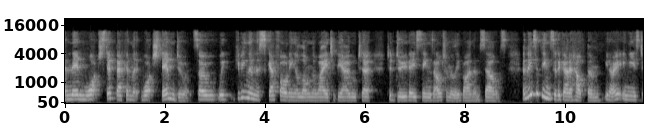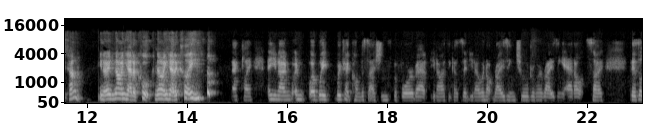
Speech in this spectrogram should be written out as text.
and then watch step back and let watch them do it. So we're giving them the scaffolding along the way to be able to to do these things ultimately by themselves. And these are things that are going to help them you know in years to come you know knowing how to cook knowing how to clean. Exactly. And you know and, we we've had conversations before about you know i think i said you know we're not raising children we're raising adults. So there's a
